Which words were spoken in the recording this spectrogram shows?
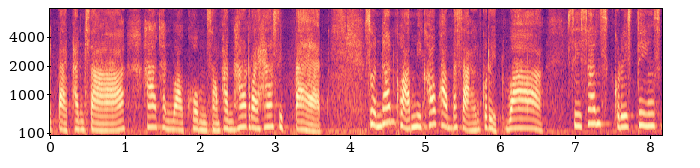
88 พรรษา 5 ธันวาคม 2558 ส่วนด้านขวามีข้อความภาษาอังกฤษว่า Seasons Greetings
